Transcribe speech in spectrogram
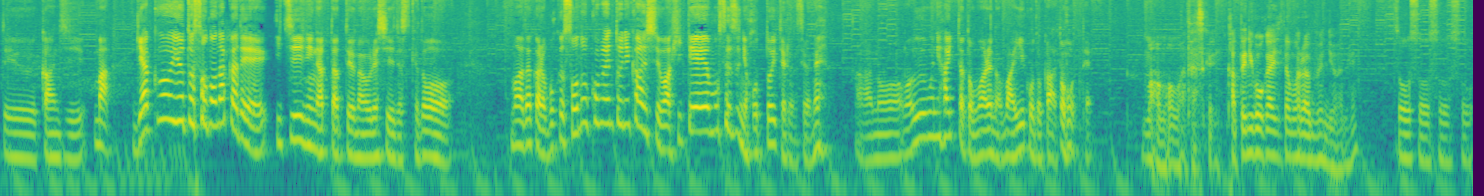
っていう感じ。まあ、逆を言うとその中で1位になったっていうのは嬉しいですけど、まあだから僕そのコメントに関しては否定もせずにほっといてるんですよね。あの、まあ、ウームに入ったと思われるのはまあいいことかと思って。まあまあまあ、確かに。勝手に誤解してもらう分にはね。そうそうそうそう。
